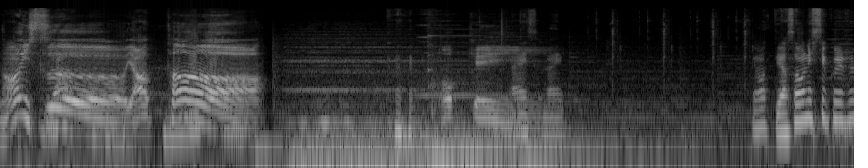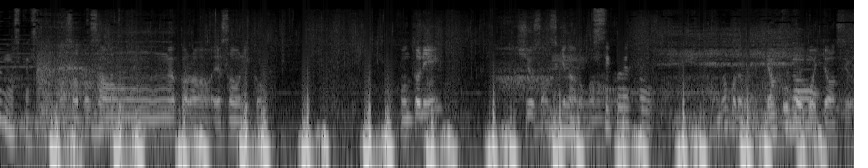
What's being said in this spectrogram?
ナイス。や。ったー。オッケー。ナイスナイス。え待って野草にしてくれる？もしかして。まさとさんやからやさおにか本当に？しゅうさん好きなのかしてくれそう。ななんかでも逆方向行ってますよ。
